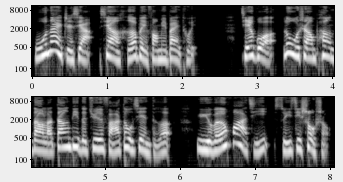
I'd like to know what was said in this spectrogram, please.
无奈之下向河北方面败退。结果路上碰到了当地的军阀窦建德，宇文化及随即受首。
